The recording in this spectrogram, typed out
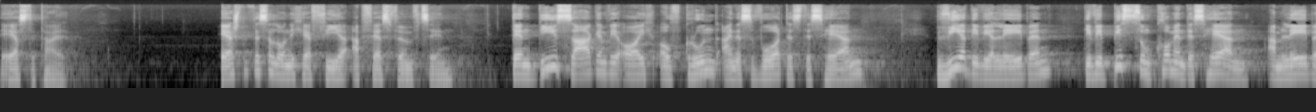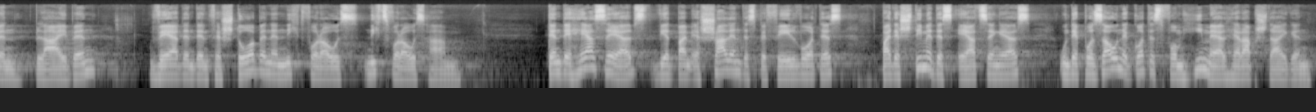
der erste Teil. 1. Thessalonicher 4 ab Vers 15. Denn dies sagen wir euch aufgrund eines Wortes des Herrn, wir, die wir leben, die wir bis zum Kommen des Herrn am Leben bleiben, werden den Verstorbenen nicht voraus, nichts voraus haben. Denn der Herr selbst wird beim Erschallen des Befehlwortes, bei der Stimme des Erzengels und der Posaune Gottes vom Himmel herabsteigen.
